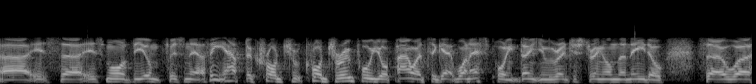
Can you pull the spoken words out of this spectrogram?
Uh, it's uh, it's more of the oomph, isn't it? I think you have to quadruple your power to get one S point, don't you? Registering on the needle, so uh,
